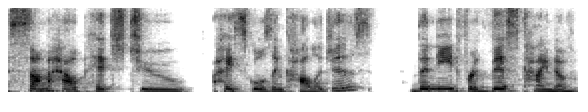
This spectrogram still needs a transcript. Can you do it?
somehow pitch to high schools and colleges the need for this kind of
